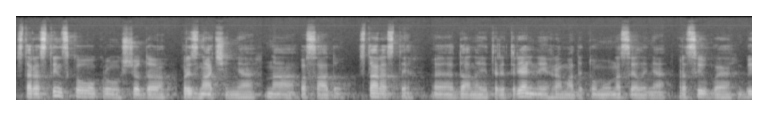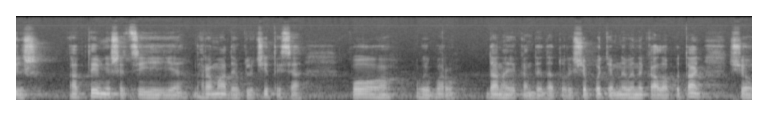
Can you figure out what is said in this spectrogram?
старостинського округу щодо призначення на посаду старости е, даної територіальної громади, тому населення просив би більш активніше цієї громади включитися по вибору даної кандидатури, щоб потім не виникало питань, що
